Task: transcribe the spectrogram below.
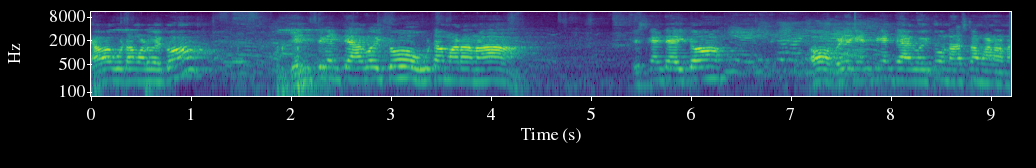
ಯಾವಾಗ ಊಟ ಮಾಡಬೇಕು? ಎಂಟು ಗಂಟೆ ಆಗೋಯ್ತು, ಊಟ ಮಾಡೋಣ. ಎಷ್ಟು ಗಂಟೆ ಆಯ್ತು? ಓ, ಬೆಳಿಗ್ಗೆ ಎಂಟು ಗಂಟೆ ಆಗೋಯ್ತು, ನಾಷ್ಟ ಮಾಡೋಣ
